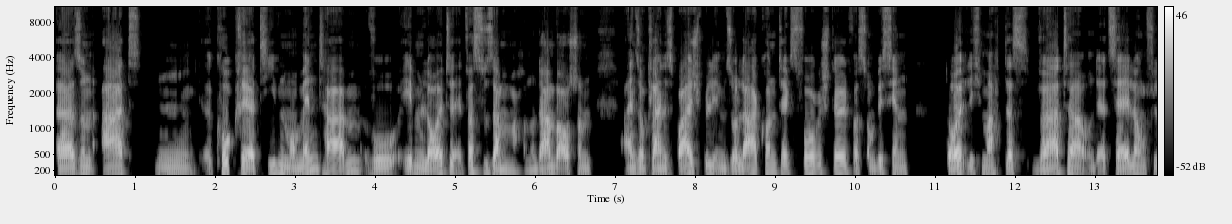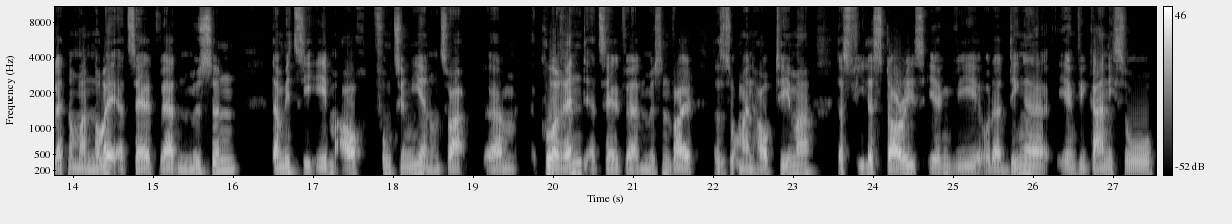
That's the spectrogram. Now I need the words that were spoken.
äh, so eine Art einen ko-kreativen Moment haben, wo eben Leute etwas zusammen machen. Und da haben wir auch schon ein so ein kleines Beispiel im Solarkontext vorgestellt, was so ein bisschen deutlich macht, dass Wörter und Erzählungen vielleicht nochmal neu erzählt werden müssen, damit sie eben auch funktionieren und zwar ähm, kohärent erzählt werden müssen, weil Das ist so mein Hauptthema, dass viele Stories irgendwie oder Dinge irgendwie gar nicht so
